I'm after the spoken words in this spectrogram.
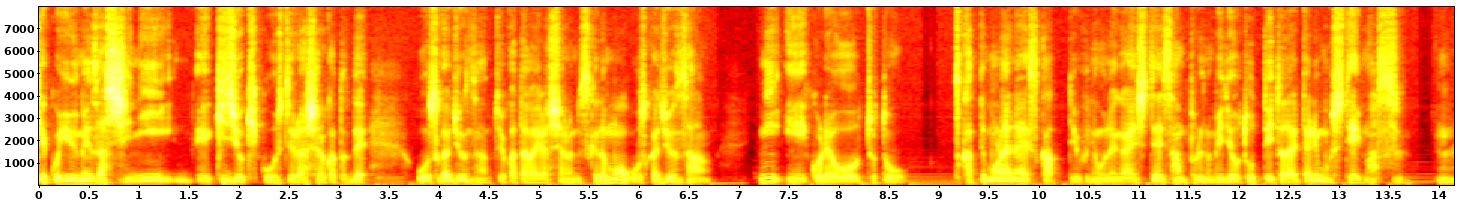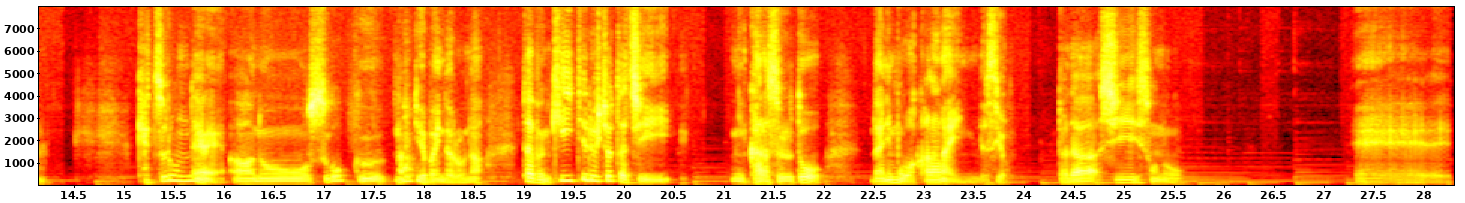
結構有名雑誌に、えー、記事を寄稿していらっしゃる方で大須賀淳さんという方がいらっしゃるんですけども大須賀淳さんに、えー、これをちょっと使ってもらえないですかっていうふうにお願いしてサンプルのビデオを撮っていただいたりもしています。うん、結論ねあのすごく何て言えばいいんだろうな多分聞いてる人たちにからすると何もわからないんですよ。ただしそのえ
